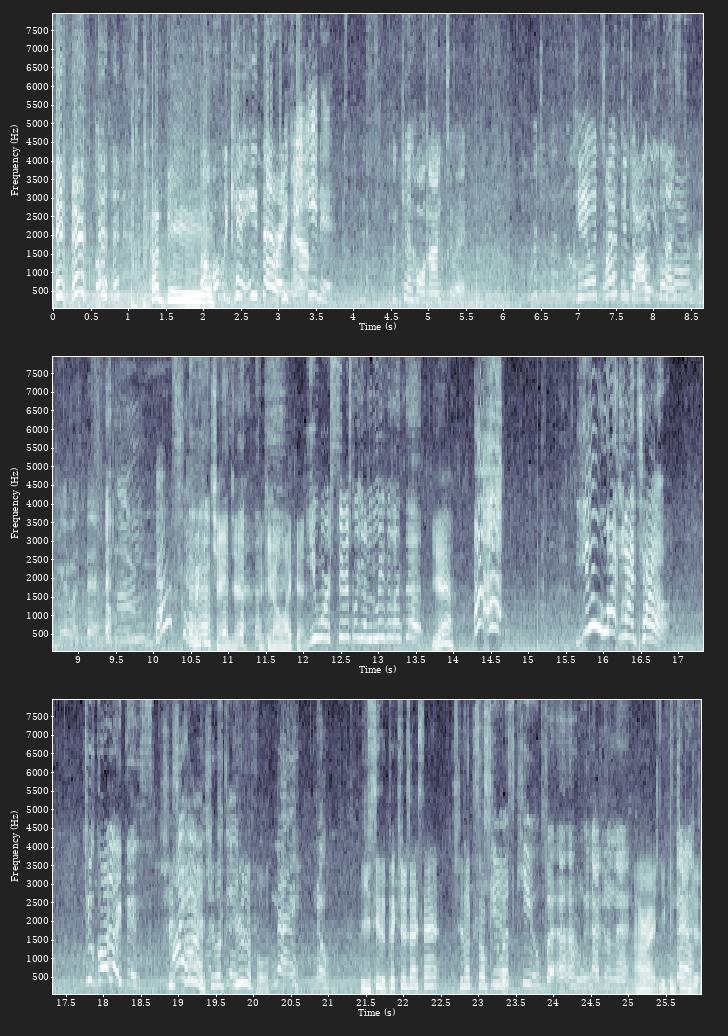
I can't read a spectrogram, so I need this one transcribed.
puppy. oh, but we can't eat that right We now. We can't eat it. We can't hold on to it. Do you know what type did of you, why dogs those guys are? do her hair like that? That's We can change it if you don't like it. you were seriously gonna leave it like that? Yeah, uh-uh. You want my child you go like this? She's fine. She looks good. beautiful. Nah, eh, no. Did you see the pictures I sent? She looks so she cute. She was cute, but uh-uh, we're not doing that. All right, you can change it.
